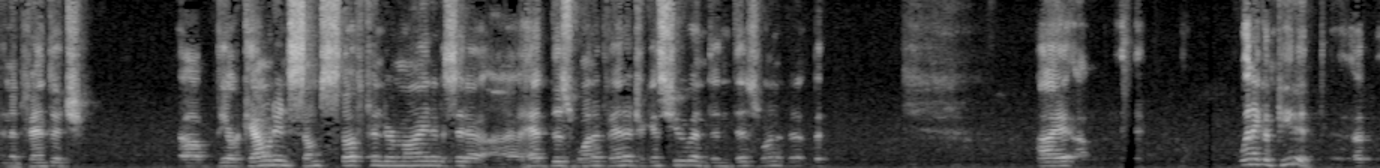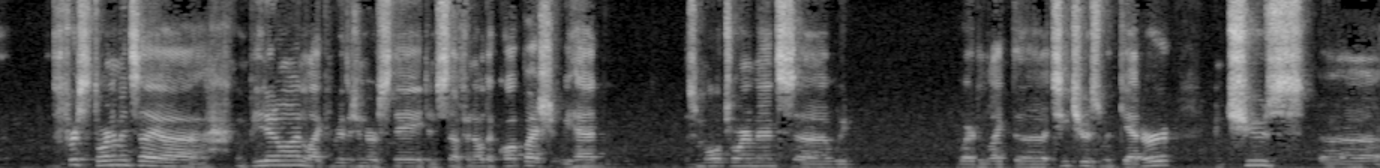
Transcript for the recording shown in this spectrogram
an advantage. Uh, they are counting some stuff in their mind, and they said, "I had this one advantage against you, and then this one." But I, when I competed, uh, the first tournaments I uh, competed on, like Rio de Janeiro State and stuff, and all the copas, we had small tournaments uh, with where like the teachers would gather and choose uh,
